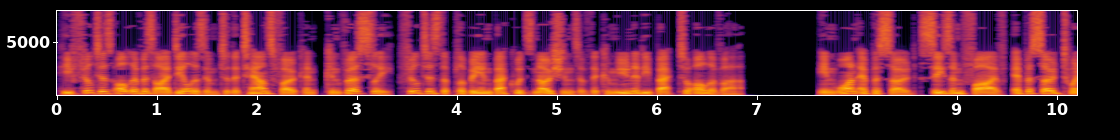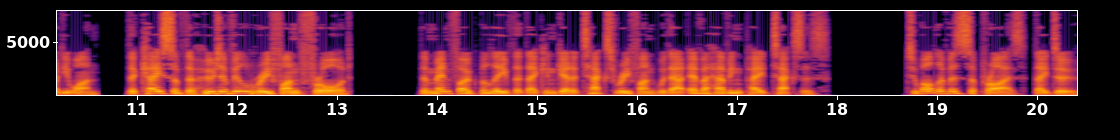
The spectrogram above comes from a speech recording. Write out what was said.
He filters Oliver's idealism to the townsfolk and, conversely, filters the plebeian backwards notions of the community back to Oliver. In one episode season 5, episode 21, The Case of the Hooterville Refund Fraud, the menfolk believe that they can get a tax refund without ever having paid taxes. To Oliver's surprise, they do.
